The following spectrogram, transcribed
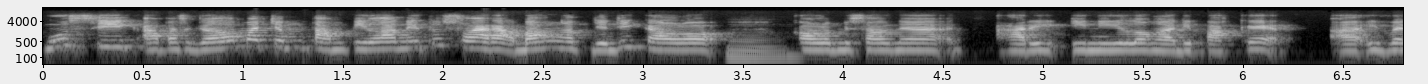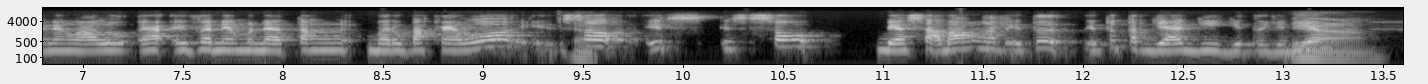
musik apa segala macam tampilan itu selera banget jadi kalau mm. kalau misalnya hari ini lo nggak dipakai uh, event yang lalu uh, event yang mendatang baru pakai lo so yeah. it's it's so biasa banget itu itu terjadi gitu jadi yeah. ya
